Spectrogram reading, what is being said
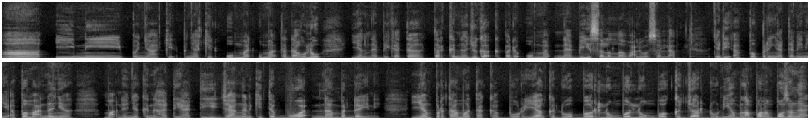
Ha, ini penyakit-penyakit umat-umat terdahulu yang Nabi kata terkena juga kepada umat Nabi sallallahu alaihi wasallam. Jadi apa peringatan ini? Apa maknanya? Maknanya kena hati-hati jangan kita buat enam benda ini. Yang pertama takabur, yang kedua berlumba-lumba kejar dunia melampau-lampau sangat.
